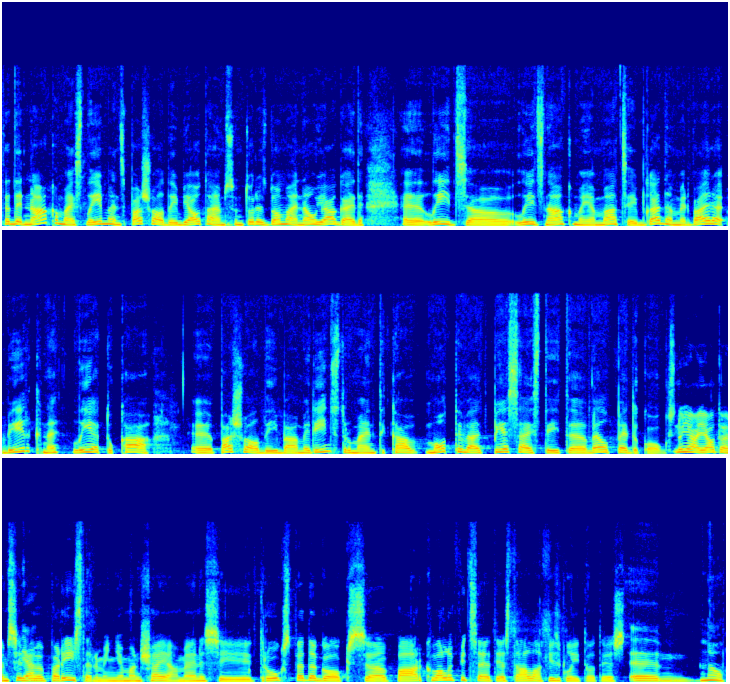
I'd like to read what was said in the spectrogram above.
Tad ir nākamais līmenis pašvaldību jautājums, un tur es domāju, nav jāgaida līdz, līdz nākamajam mācību gadam. Ir vairāk virkne lietu, kā pašvaldībām ir instrumenti, kā motivēt, piesaistīt e, vēl pedagogus. Nu jā, jautājums ir jā. par īstermiņu. Ja man šajā mēnesī trūks pedagogs pārkvalificēties, tālāk izglītoties. E, nav,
